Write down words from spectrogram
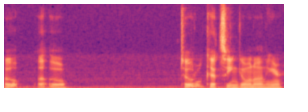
Oh, uh-oh. Total cutscene going on here.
